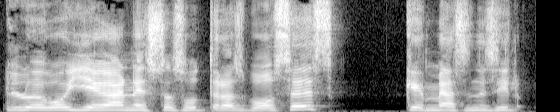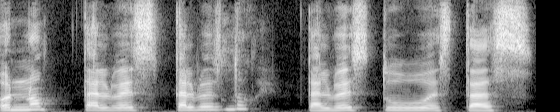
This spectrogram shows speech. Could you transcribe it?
luego llegan estas otras voces que me hacen decir, oh no, tal vez, tal vez no, tal vez tú estás,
